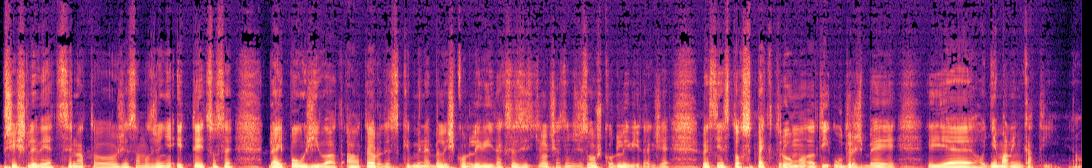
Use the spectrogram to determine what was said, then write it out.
přišly věci na to, že samozřejmě i ty, co se dají používat a teoreticky by nebyly škodliví, tak se zjistilo časem, že jsou škodliví. Takže vlastně to spektrum té údržby je hodně malinkatý. Jo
